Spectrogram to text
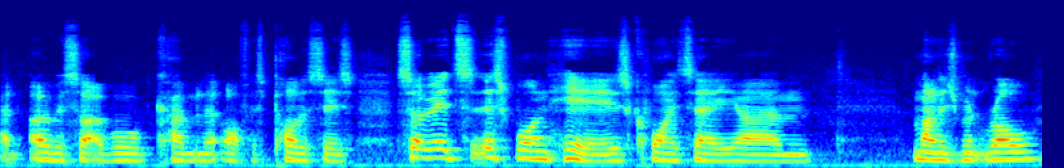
and oversight of all cabinet office policies. So it's this one here is quite a um, management role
